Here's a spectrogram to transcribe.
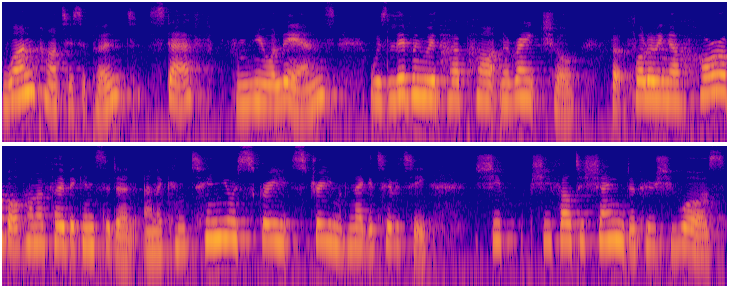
One participant, Steph from New Orleans, was living with her partner Rachel, but following a horrible homophobic incident and a continuous stream of negativity, she, she felt ashamed of who she was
